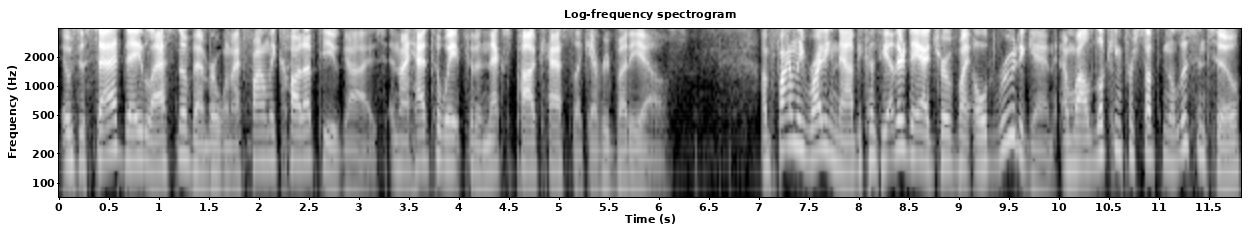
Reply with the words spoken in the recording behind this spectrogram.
It was a sad day last November when I finally caught up to you guys, and I had to wait for the next podcast like everybody else. I'm finally writing now because the other day I drove my old route again, and while looking for something to listen to,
